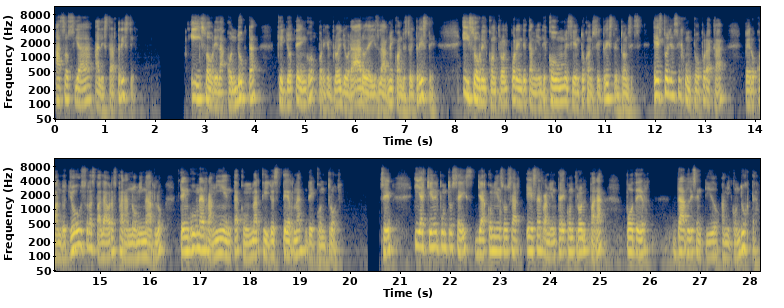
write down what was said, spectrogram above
asociada al estar triste y sobre la conducta que yo tengo, por ejemplo, de llorar o de aislarme cuando estoy triste, y sobre el control, por ende, también de cómo me siento cuando estoy triste. Entonces, esto ya se juntó por acá pero cuando yo uso las palabras para nominarlo, tengo una herramienta con un martillo externa de control. ¿sí? Y aquí en el punto 6 ya comienzo a usar esa herramienta de control para poder darle sentido a mi conducta.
